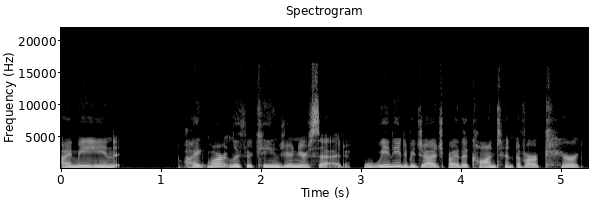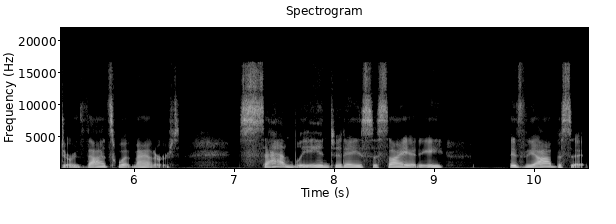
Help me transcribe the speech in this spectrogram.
I mean, like Martin Luther King Jr. said, we need to be judged by the content of our character. That's what matters. Sadly, in today's society, it's the opposite.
